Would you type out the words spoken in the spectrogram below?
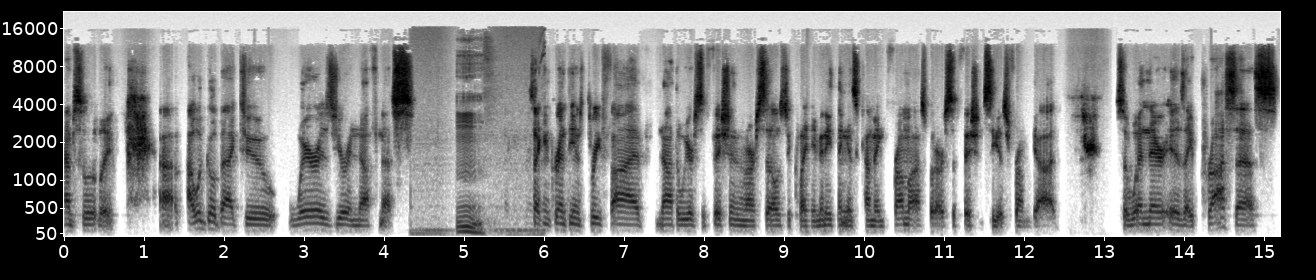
Absolutely. Uh, I would go back to where is your enoughness? Mm, Second Corinthians 3 5, not that we are sufficient in ourselves to claim anything is coming from us, but our sufficiency is from God. So when there is a process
